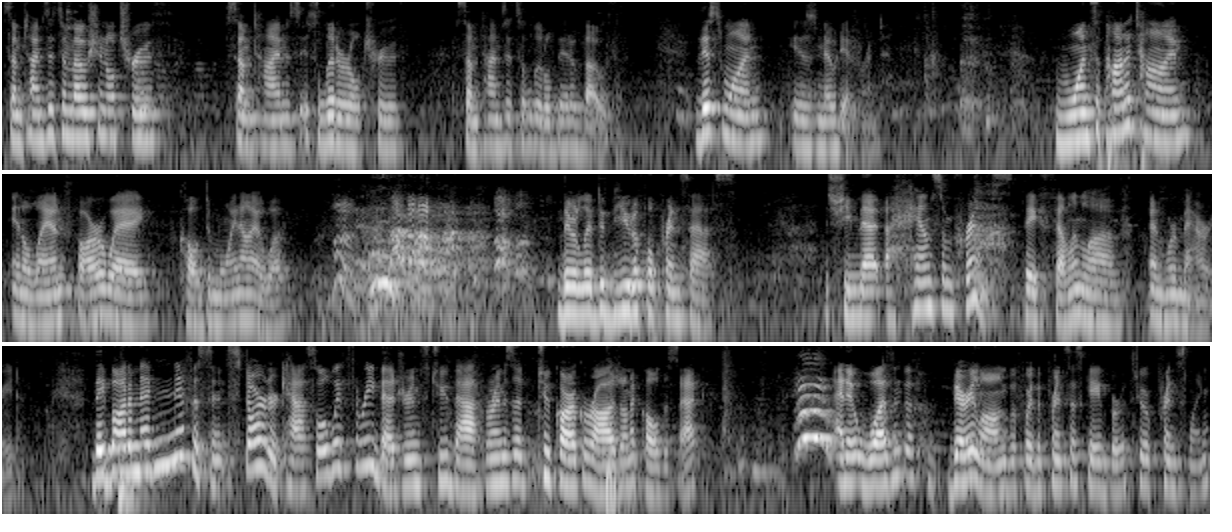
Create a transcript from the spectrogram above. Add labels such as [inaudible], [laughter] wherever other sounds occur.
Sometimes it's emotional truth, sometimes it's literal truth, sometimes it's a little bit of both. This one is no different. Once upon a time, in a land far away called Des Moines, Iowa, there lived a beautiful princess. She met a handsome prince. They fell in love and were married. They bought a magnificent starter castle with three bedrooms, two bathrooms, a two car garage on a cul de sac. And it wasn't very long before the princess gave birth to a princeling.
